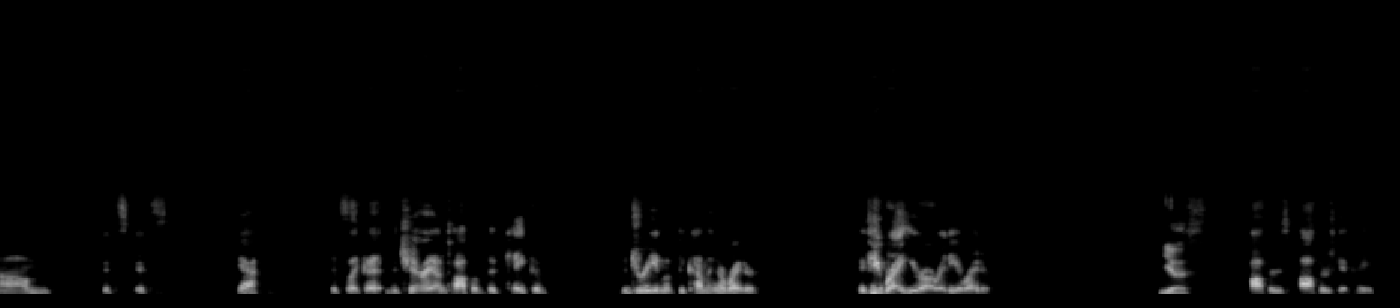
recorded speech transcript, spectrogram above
um, it's, it's, yeah, it's like a, the cherry on top of the cake of the dream of becoming a writer. If you write, you're already a writer. Yes. Authors, authors get paid.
